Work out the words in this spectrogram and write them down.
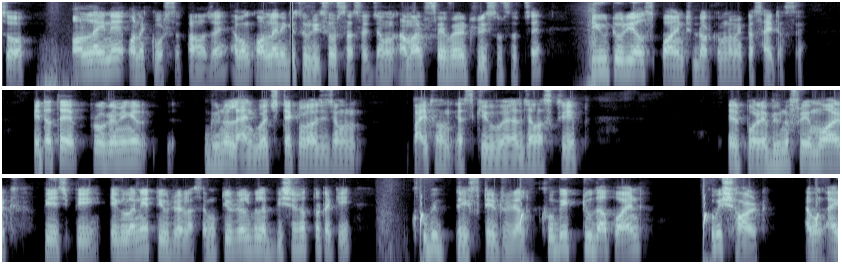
সো অনলাইনে অনেক কোর্স পাওয়া যায় এবং অনলাইনে কিছু রিসোর্স আছে। যেমন আমার ফেভারিট রিসোর্স হচ্ছে টিউটোরিয়ালস পয়েন্ট ডট কম নামে একটা সাইট আছে। এটাতে প্রোগ্রামিং এর বিভিন্ন ল্যাঙ্গুয়েজ টেকনোলজি যেমন পাইথন এসকিউএল জাভাস্ক্রিপ্ট এরপরে বিভিন্ন ফ্রেমওয়ার্ক পিএইচপি এগুলো নিয়ে টিউটোরিয়াল আছে। এবং টিউটোরিয়ালগুলোর বিশেষত্বটা কি? খুবই ব্রিফ টিউটোরিয়াল খুবই টু দা পয়েন্ট খুবই শর্ট এবং I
